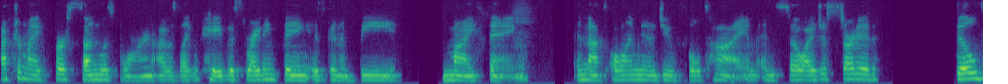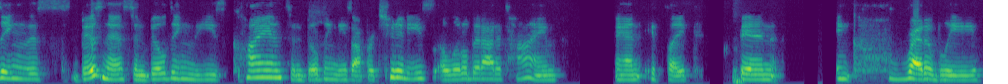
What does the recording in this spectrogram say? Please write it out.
after my first son was born, I was like, okay, this writing thing is going to be my thing. And that's all I'm going to do full time. And so I just started building this business and building these clients and building these opportunities a little bit at a time. And it's like been incredibly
